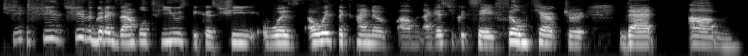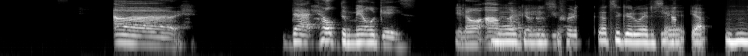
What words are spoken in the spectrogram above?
she, she's she's a good example to use because she was always the kind of um, I guess you could say film character that um, uh that help the male gaze you know um male i don't know if you've heard that's a good way to say it yeah. Mm-hmm.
